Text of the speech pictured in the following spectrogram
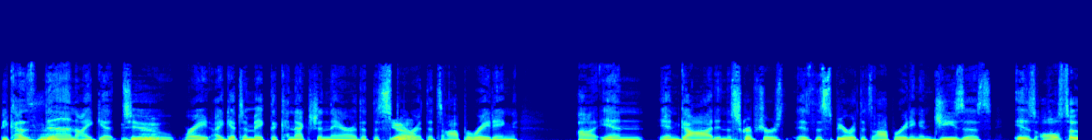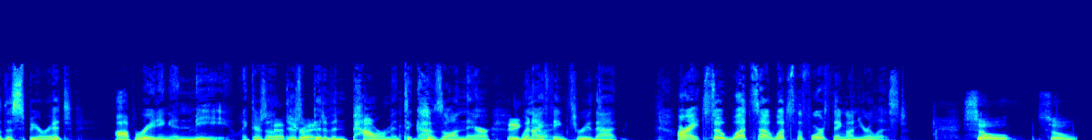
Because mm-hmm. then I get to, mm-hmm. right, I get to make the connection there that the spirit yeah. that's operating uh, in in God in the scriptures is the spirit that's operating in Jesus is also the spirit operating in me. Like there's a that's there's right. a bit of empowerment that goes on there Big when time. I think through that. All right, so what's uh, what's the fourth thing on your list? So so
